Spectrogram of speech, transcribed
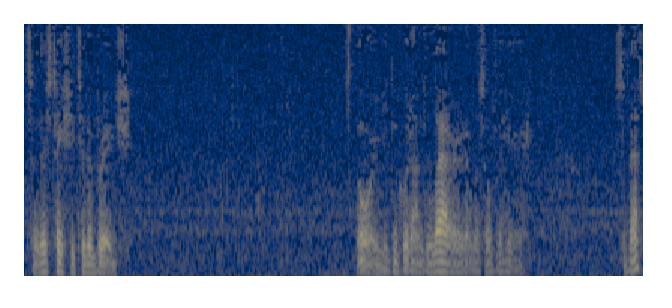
So this takes you to the bridge. Or you can go down the ladder that was over here. So that's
